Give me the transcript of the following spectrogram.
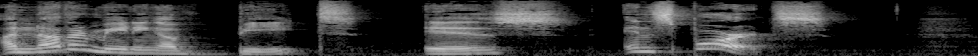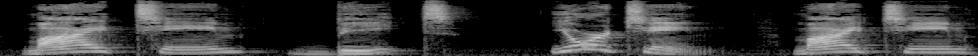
Another meaning of beat is in sports. My team beat your team. My team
